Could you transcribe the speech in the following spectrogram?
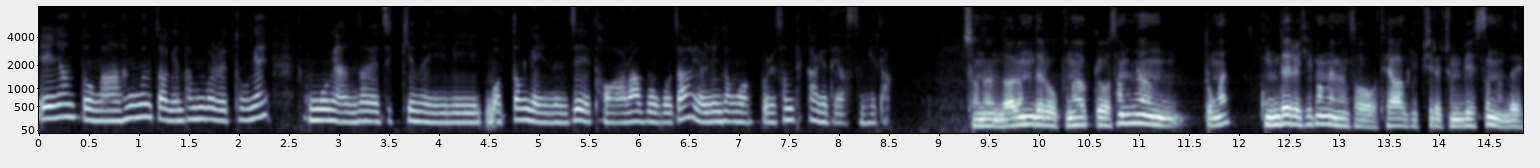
1년 동안 학문적인 탐구를 통해 공공의 안전을 지키는 일이 어떤 게 있는지 더 알아보고자 열린전공학부를 선택하게 되었습니다. 저는 나름대로 고등학교 3년 동안 공대를 희망하면서 대학 입시를 준비했었는데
